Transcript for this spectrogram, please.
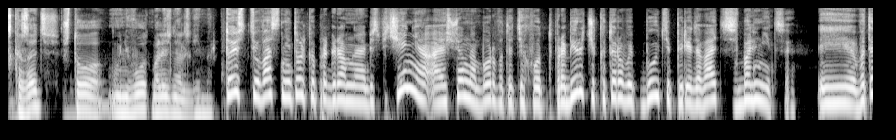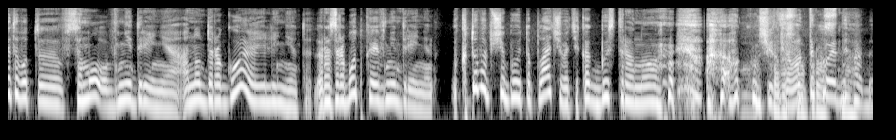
сказать, что у него болезнь Альцгеймер. То есть у вас не только программное обеспечение, а еще набор вот этих вот пробирочек, которые вы будете передавать в больнице. И вот это вот э, само внедрение, оно дорогое или нет? Разработка и внедрение. Кто вообще будет оплачивать и как быстро оно окупится? Вот такое, да. да.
